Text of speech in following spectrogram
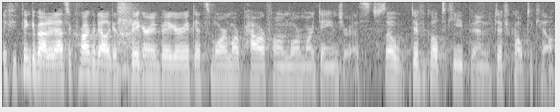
if you think about it, as a crocodile gets bigger and bigger, it gets more and more powerful and more and more dangerous. So difficult to keep and difficult to kill.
